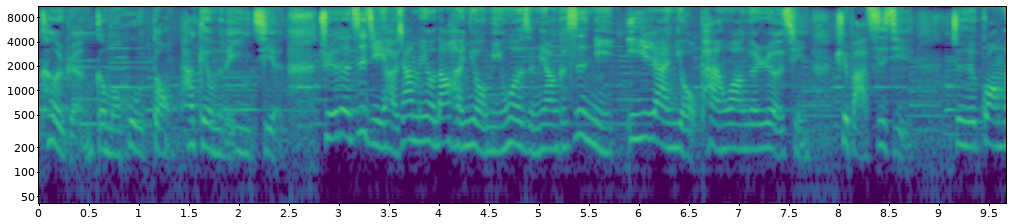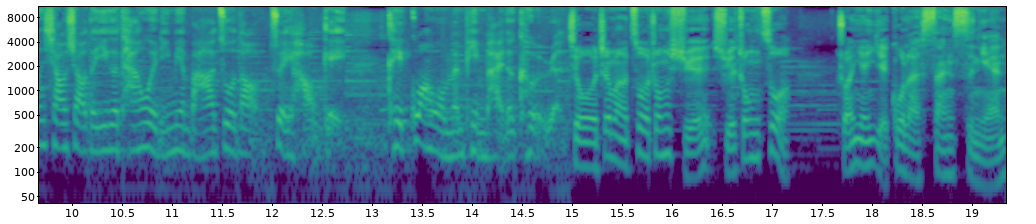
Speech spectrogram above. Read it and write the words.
客人跟我们互动，他给我们的意见，觉得自己好像没有到很有名或者怎么样，可是你依然有盼望跟热情。去把自己就是逛小小的一个摊位里面，把它做到最好，给可以逛我们品牌的客人。就这么做中学，学中做，转眼也过了三四年。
